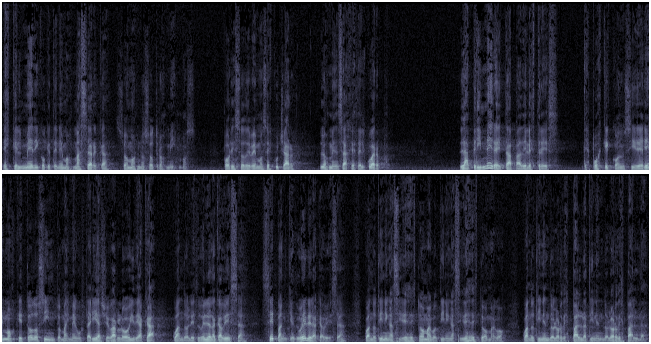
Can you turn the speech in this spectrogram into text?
es que el médico que tenemos más cerca somos nosotros mismos. Por eso debemos escuchar los mensajes del cuerpo. La primera etapa del estrés después que consideremos que todo síntoma, y me gustaría llevarlo hoy de acá, cuando les duele la cabeza, sepan que duele la cabeza, cuando tienen acidez de estómago, tienen acidez de estómago, cuando tienen dolor de espalda, tienen dolor de espalda.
